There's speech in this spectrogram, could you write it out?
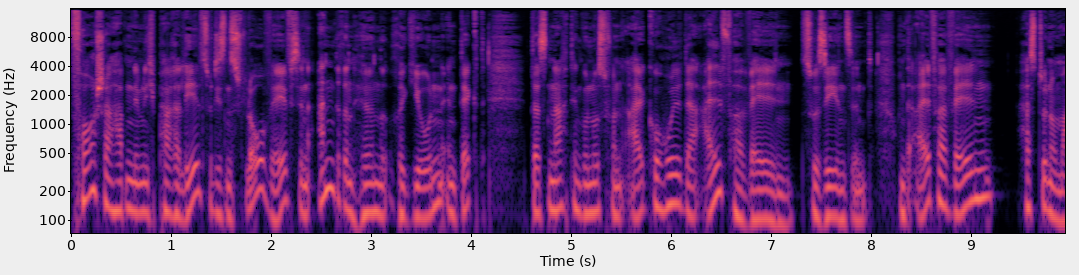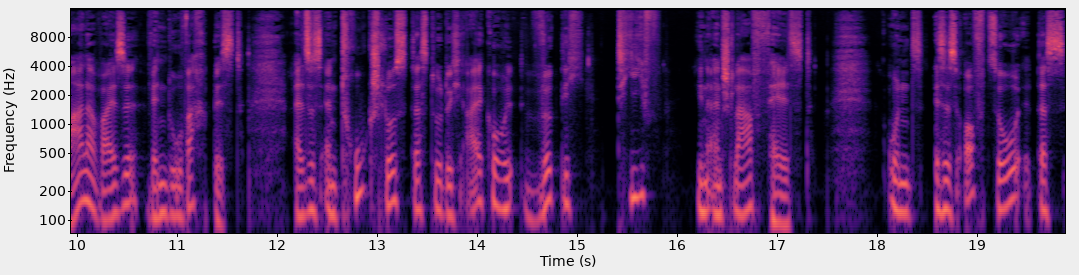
Forscher haben nämlich parallel zu diesen Slow Waves in anderen Hirnregionen entdeckt, dass nach dem Genuss von Alkohol da Alpha-Wellen zu sehen sind. Und Alpha-Wellen hast du normalerweise, wenn du wach bist. Also ist ein Trugschluss, dass du durch Alkohol wirklich tief in einen Schlaf fällst. Und es ist oft so, dass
